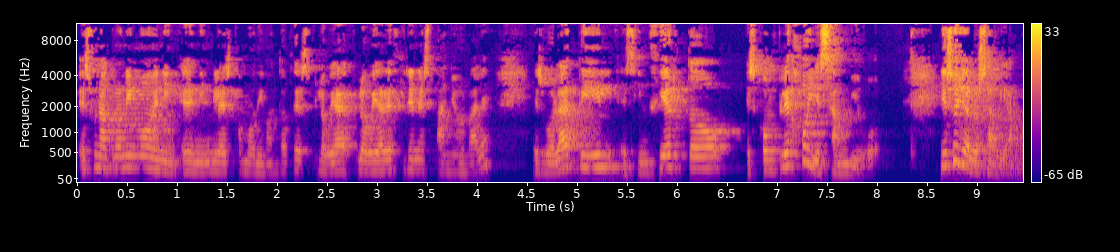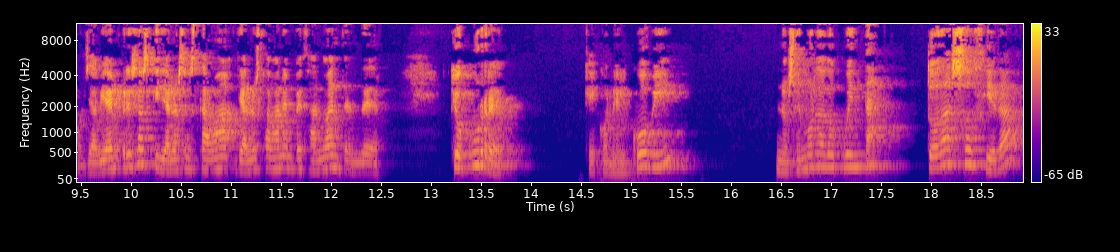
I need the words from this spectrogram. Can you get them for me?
Es un acrónimo en, en inglés, como digo, entonces lo voy, a, lo voy a decir en español, ¿vale? Es volátil, es incierto, es complejo y es ambiguo. Y eso ya lo sabíamos, ya había empresas que ya, las estaba, ya lo estaban empezando a entender. ¿Qué ocurre? Que con el COVID nos hemos dado cuenta toda sociedad.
